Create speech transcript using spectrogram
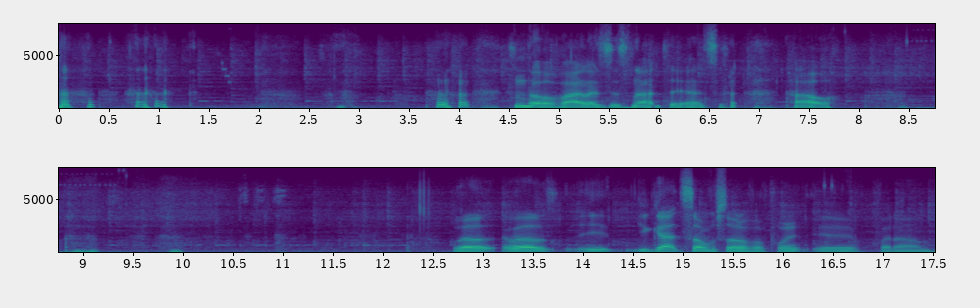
no, violence is not the answer. How? well, well, you, you got some sort of a point, yeah, but um,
